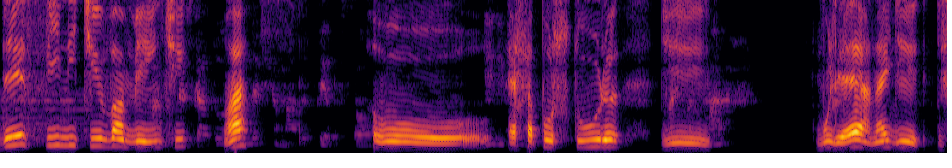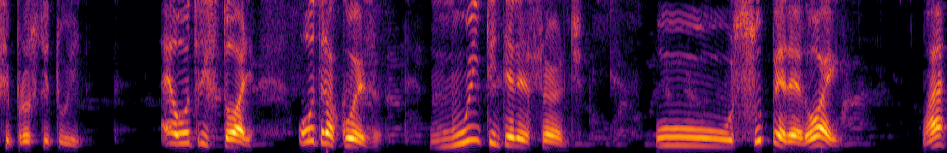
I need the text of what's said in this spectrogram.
definitivamente é? o, essa postura de mulher né, de, de se prostituir. É outra história. Outra coisa muito interessante: o super-herói, é?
